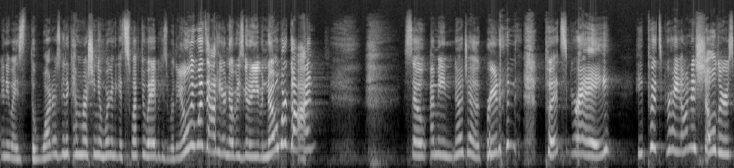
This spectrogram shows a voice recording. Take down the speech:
Anyways, the water is going to come rushing, and we're going to get swept away because we're the only ones out here. Nobody's going to even know we're gone. So, I mean, no joke. Brandon puts Gray, he puts Gray on his shoulders,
